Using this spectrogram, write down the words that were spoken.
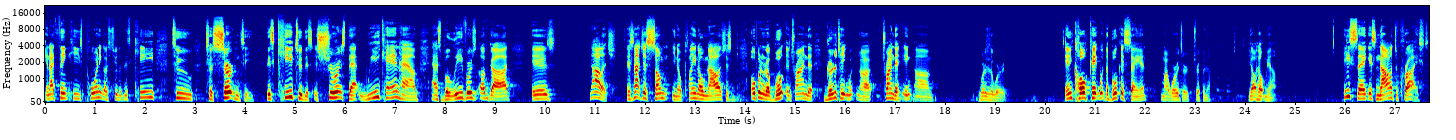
And I think He's pointing us to that this key to, to certainty, this key to this assurance that we can have as believers of God is knowledge. It's not just some, you know, plain old knowledge, just opening a book and trying to gurgitate, uh, trying to, um, what is the word? Inculcate what the book is saying. My words are tripping up. Y'all help me out. He's saying it's knowledge of Christ.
